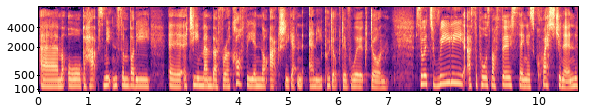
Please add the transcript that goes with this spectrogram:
um, or perhaps meeting somebody uh, a team member for a coffee and not actually getting any productive work done. So it's really i suppose my first thing is questioning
